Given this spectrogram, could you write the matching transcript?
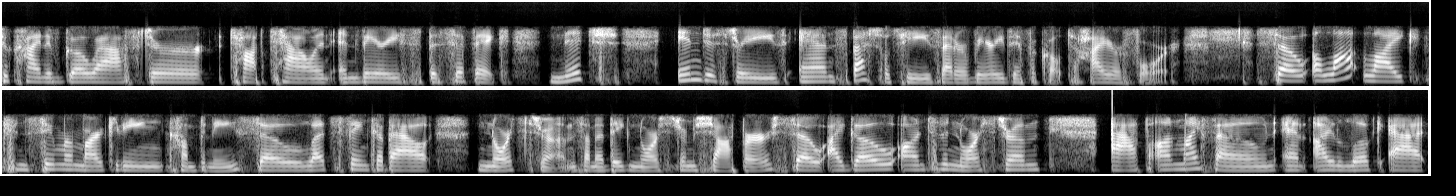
to kind of go after top talent and very specific niche industries and specialties that are very difficult to hire for. So, a lot like consumer marketing companies. So, let's think about Nordstrom's. I'm a big Nordstrom shopper. So, I go onto the Nordstrom app on my phone and I look at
